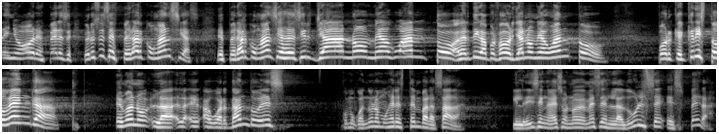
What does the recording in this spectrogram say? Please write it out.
Niño, ore, espérese. Pero eso es esperar con ansias. Esperar con ansias es decir, ya no me aguanto. A ver, diga por favor, ya no me aguanto. Porque Cristo venga. Hermano, la, eh, aguardando es como cuando una mujer está embarazada y le dicen a esos nueve meses la dulce espera.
